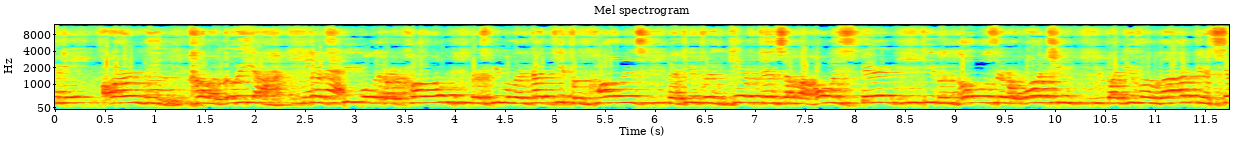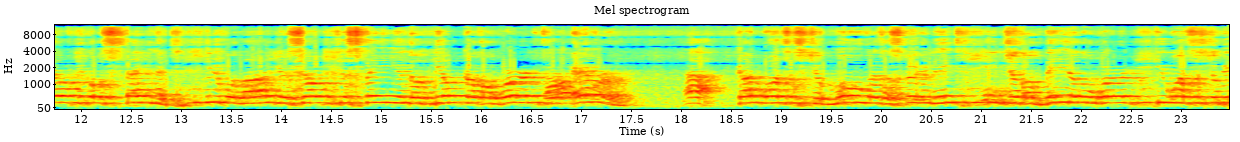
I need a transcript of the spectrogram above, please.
Great army. Hallelujah. Amen. There's people that are called, there's people that got different callings, different giftings of the Holy Spirit, even those that are watching, but you've allowed yourself to go stagnant. You've allowed yourself to just stay in the milk of the Word forever. Ah. God wants us to move as the Spirit leads into the meat of the Word. He wants us to be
